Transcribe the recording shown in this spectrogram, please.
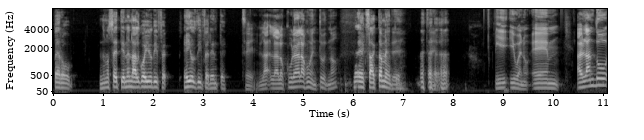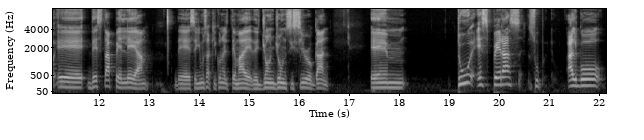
pero no sé, tienen algo ellos, ellos diferente. Sí, la, locura de la juventud, ¿no? Exactamente. Y, bueno, em, hablando eh, de esta pelea, de, seguimos aquí con el tema de, John Jones y Zero Gun. Em, ¿Tú esperas algo,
